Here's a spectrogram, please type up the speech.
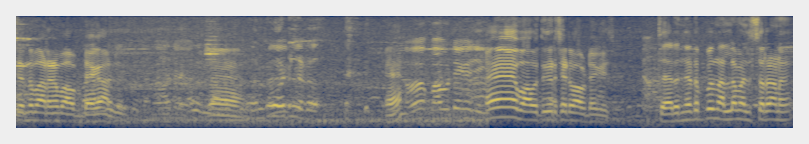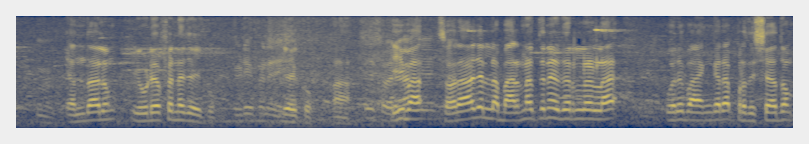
ചെന്ന് ഏ. ബാബു തീർച്ചയായിട്ടും തെരഞ്ഞെടുപ്പ് നല്ല മത്സരമാണ്. എന്തായാലും യു ഡി എഫ് തന്നെ ജയിക്കും. ജയിക്കും ആ. ഈ സ്വരാജല്ല ഭരണത്തിനെതിരിലുള്ള ഒരു ഭയങ്കര പ്രതിഷേധം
